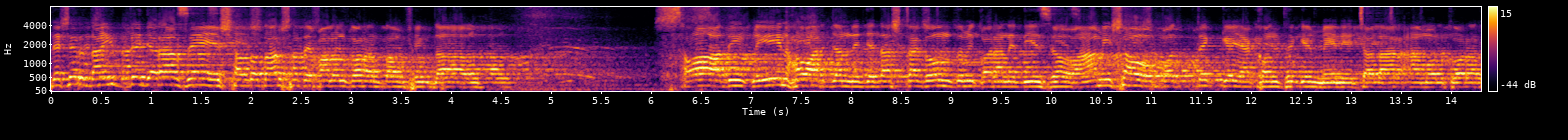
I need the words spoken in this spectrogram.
দেশের দায়িত্বে যারা আছে, সততার সাথে পালন করার তৌফিক দাও। সাদিকিন হওয়ার জন্য যে দশটা গুণ তুমি কোরআনে দিয়েছ, আমি সহ প্রত্যেককে এখন থেকে মেনে চলার আমল করার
